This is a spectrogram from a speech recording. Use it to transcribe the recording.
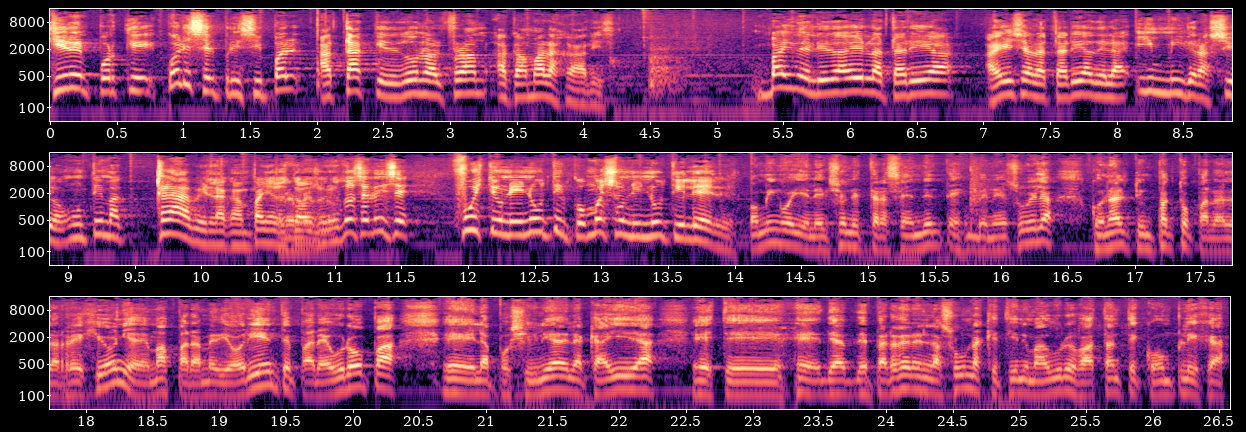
Quieren, porque ¿cuál es el principal ataque de Donald Trump a Kamala Harris? Biden le da a él la tarea, a ella la tarea de la inmigración, un tema clave en la campaña de Estados. Unidos. Entonces le dice, fuiste un inútil como es un inútil él. Domingo hay elecciones trascendentes en Venezuela con alto impacto para la región y además para Medio Oriente, para Europa, eh, la posibilidad de la caída este, eh, de, de perder en las urnas que tiene Maduro es bastante compleja,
